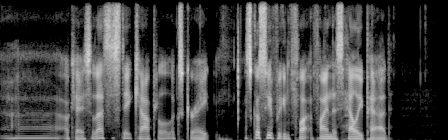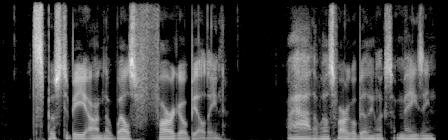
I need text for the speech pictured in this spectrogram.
Uh, okay, so that's the state capitol. It looks great. Let's go see if we can fly, find this helipad. It's supposed to be on the Wells Fargo building. Wow, the Wells Fargo building looks amazing.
